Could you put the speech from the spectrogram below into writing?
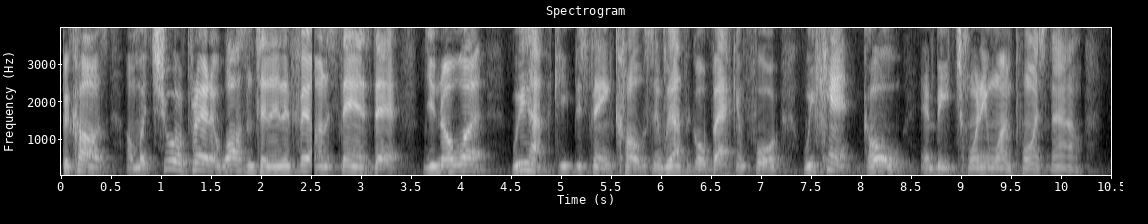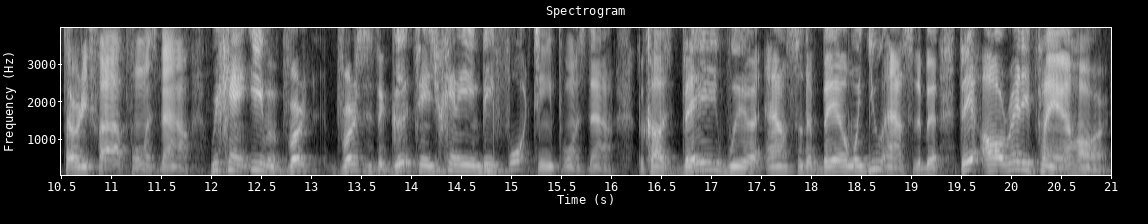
Because a mature player that walks into the NFL understands that, you know what, we have to keep this thing close and we have to go back and forth. We can't go and be 21 points down, 35 points down. We can't even, versus the good teams, you can't even be 14 points down because they will answer the bell when you answer the bell. They're already playing hard.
